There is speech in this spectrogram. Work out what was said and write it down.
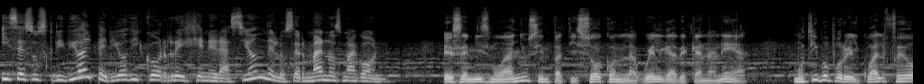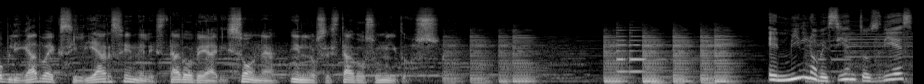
y se suscribió al periódico Regeneración de los Hermanos Magón. Ese mismo año simpatizó con la huelga de Cananea, motivo por el cual fue obligado a exiliarse en el estado de Arizona, en los Estados Unidos. En 1910,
